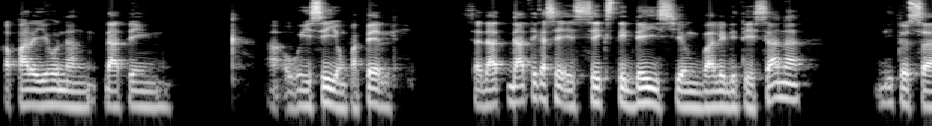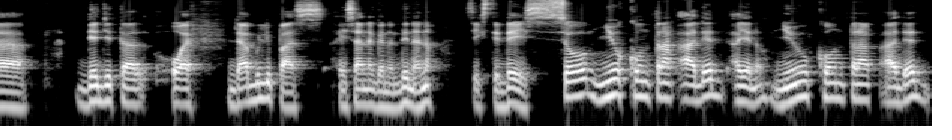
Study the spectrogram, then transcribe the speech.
kapareho ng dating uh, OEC, yung papel. Sa dat- dati kasi is 60 days yung validity. Sana dito sa digital OFW pass ay sana ganun din ano 60 days. So new contract added, ayan no, new contract added.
